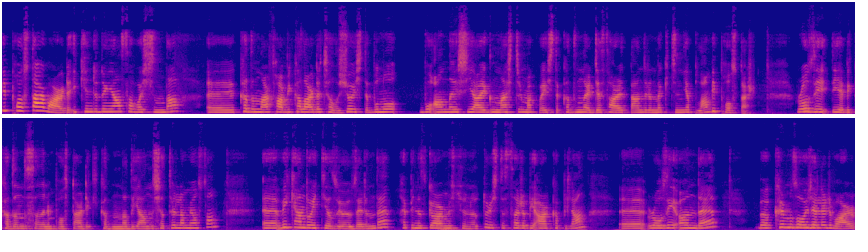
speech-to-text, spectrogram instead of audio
Bir poster vardı. İkinci Dünya Savaşı'nda e, kadınlar fabrikalarda çalışıyor. İşte bunu bu anlayışı yaygınlaştırmak ve işte kadınları cesaretlendirilmek için yapılan bir poster. Rosie diye bir kadındı sanırım posterdeki kadının adı yanlış hatırlamıyorsam. E, We Can Do It yazıyor üzerinde. Hepiniz görmüşsünüzdür. İşte sarı bir arka plan. E, Rosie önde. Böyle kırmızı ojeleri var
